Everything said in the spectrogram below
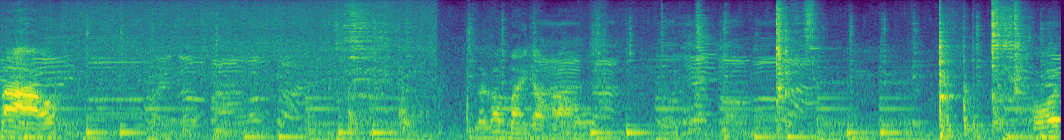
เปล่า แล้วก็ใบกะเพราคน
